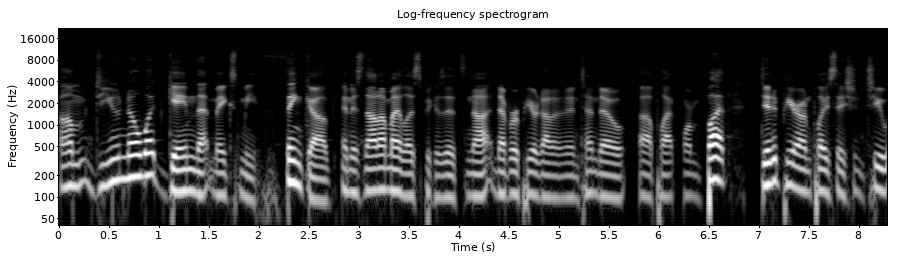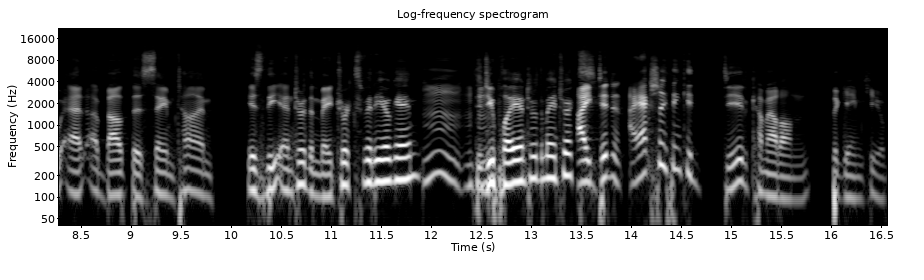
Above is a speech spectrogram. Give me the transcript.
Um, do you know what game that makes me think of, and is not on my list because it's not never appeared on a Nintendo uh, platform, but did appear on PlayStation 2 at about this same time? Is the Enter the Matrix video game? mm, Did mhm. you play Enter the Matrix? i didn't i actually think it did come out on the gamecube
